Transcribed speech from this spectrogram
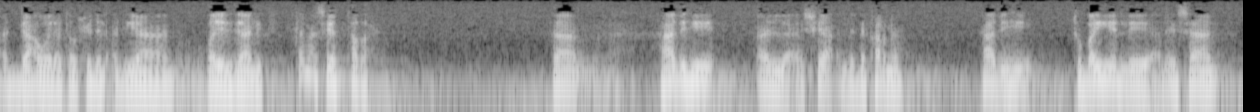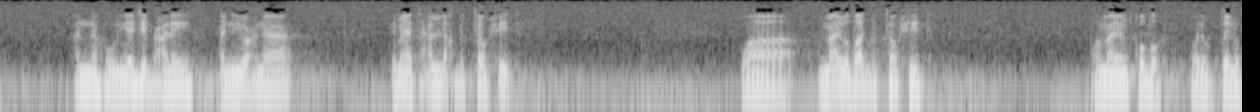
الدعوة إلى توحيد الأديان وغير ذلك كما سيتضح. فهذه الأشياء اللي ذكرنا هذه تبين للإنسان أنه يجب عليه أن يعنى بما يتعلق بالتوحيد وما يضاد التوحيد وما ينقضه ويبطله.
